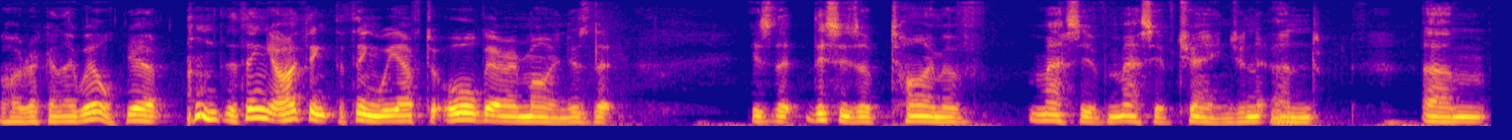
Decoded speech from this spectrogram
I reckon they will. Yeah. the thing I think the thing we have to all bear in mind is that is that this is a time of massive, massive change, and hmm. and um,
